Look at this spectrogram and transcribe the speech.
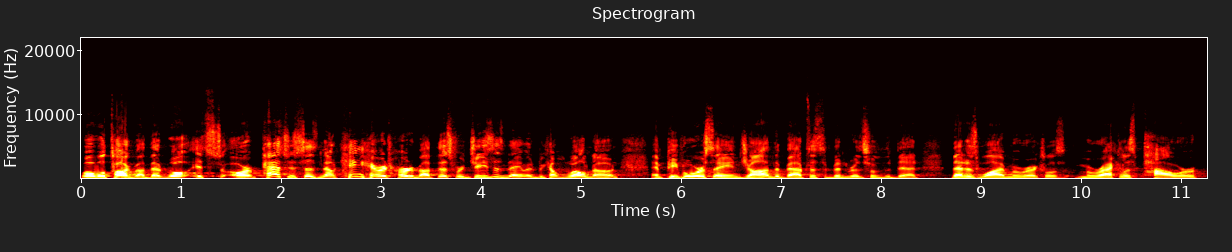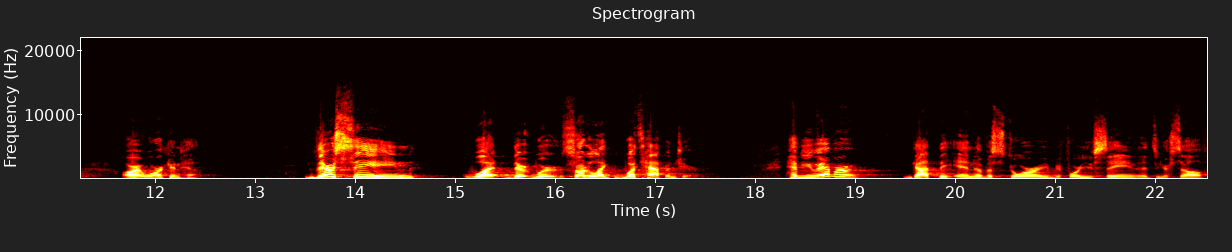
Well, we'll talk about that. Well, it's our passage says now King Herod heard about this, for Jesus' name had become well known, and people were saying John the Baptist had been risen from the dead. That is why miraculous, miraculous power are at work in him. They're seeing what they're, we're sort of like what's happened here. Have you ever got the end of a story before you've seen it yourself?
